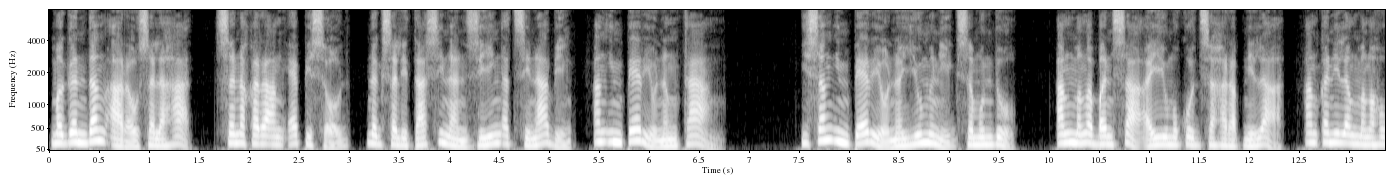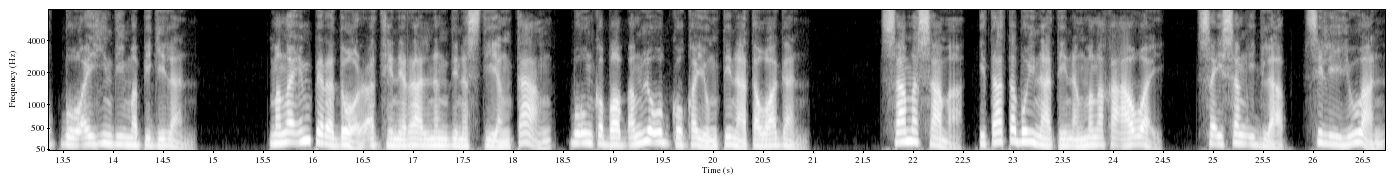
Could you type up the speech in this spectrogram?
Magandang araw sa lahat. Sa nakaraang episode, nagsalita si Nanzing at sinabing, ang imperyo ng Tang. Isang imperyo na yumanig sa mundo. Ang mga bansa ay yumukod sa harap nila, ang kanilang mga hukbo ay hindi mapigilan. Mga emperador at general ng dinastiyang Tang, buong kabab ang loob ko kayong tinatawagan. Sama-sama, itataboy natin ang mga kaaway. Sa isang iglap, si Li Yuan,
